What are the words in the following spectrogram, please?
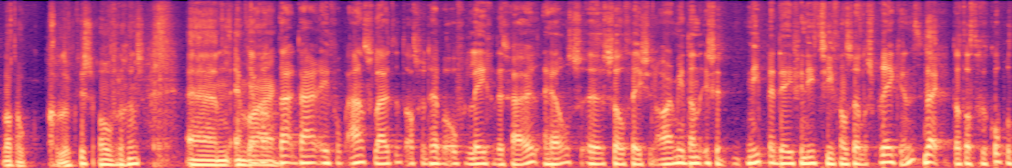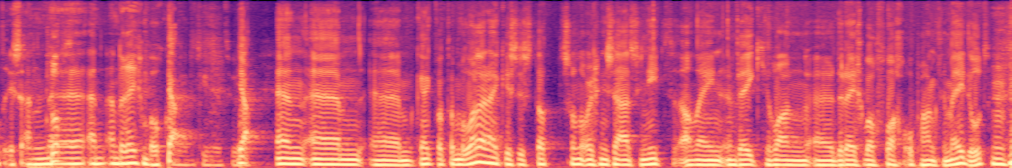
Wat ook gelukt is overigens. Ehm, en Ja, waar... daar, daar even op aansluitend, als we het hebben over het leger des Heils, eh, Salvation Army, dan is het niet per definitie vanzelfsprekend Nee. dat dat gekoppeld is aan, eh, aan, aan de regenboogcommunity natuurlijk. Ja, en ehm, ehm, kijk, wat dan belangrijk is... is dat zo'n organisatie niet alleen een weekje lang eh, de regenboogvlag ophangt en meedoet... Mhm.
